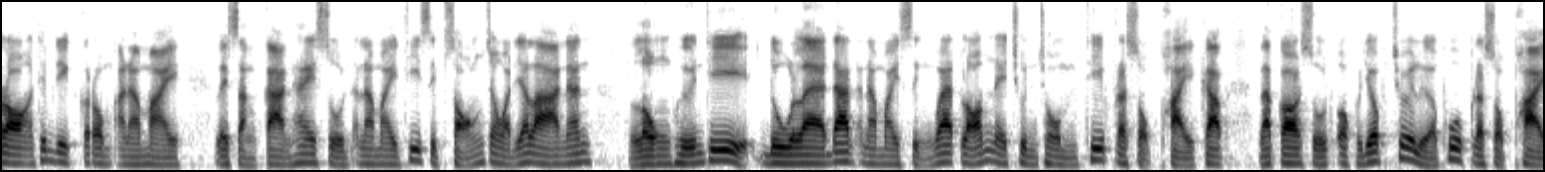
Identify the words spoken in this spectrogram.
รองอธิบดีกรมอนามัย เลยสั่งการให้ศูนย์อนามัยที่ 12 จังหวัดยะลานั้น ลงพื้นที่ดูแลด้านอนามัยสิ่งแวดล้อมในชุมชนที่ประสบภัยครับ แล้วก็ศูนย์อพยพช่วยเหลือผู้ประสบภัย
